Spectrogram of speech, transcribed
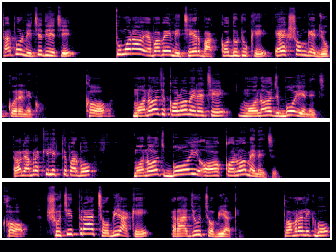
তারপর নিচে দিয়েছে, তোমরাও এভাবে নিচের বাক্য দুটোকে একসঙ্গে যোগ করে লেখো। খ, মনোজ কলম এনেছে, মনোজ বই এনেছে। তাহলে আমরা কি লিখতে পারব? মনোজ বই ও কলম এনেছে। খ, সুচিত্রা ছবি আঁকে, রাজু ছবি আঁকে। তো আমরা লিখব,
